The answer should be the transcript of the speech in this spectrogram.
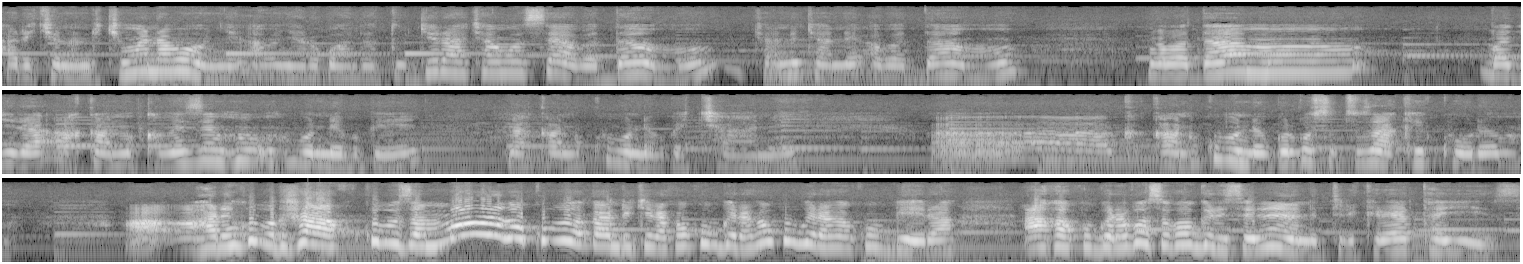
hari ikintu kimwe nabonye abanyarwanda tugira cyangwa se abadamu cyane cyane abadamu abadamu bagira akantu kameze nk'ubunebwe ni akantu k'ubunebwe cyane. Aka kantu k'ubunebwe rwose tuzakikuremo. Hari nk'umuntu ushaka kukubuza akandikira akakubwira akakubwira akakubwira akakubwira rwose ko giriserine ya nitirikereya atayizi.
